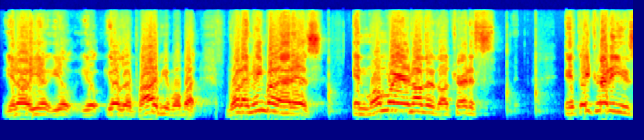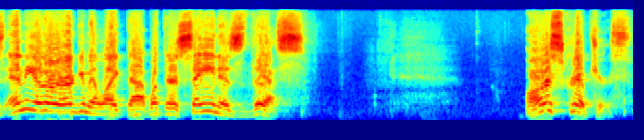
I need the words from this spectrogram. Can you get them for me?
You know, you, you, you, you'll deprive people. But what I mean by that is, in one way or another, they'll try to, if they try to use any other argument like that, what they're saying is this. Our scriptures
